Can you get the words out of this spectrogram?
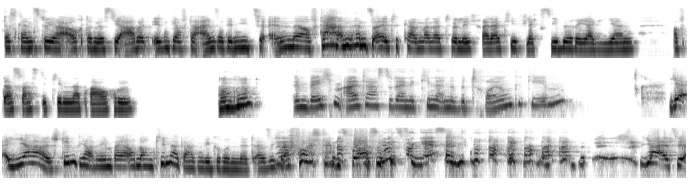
das kennst du ja auch. Dann ist die Arbeit irgendwie auf der einen Seite nie zu Ende. Auf der anderen Seite kann man natürlich relativ flexibel reagieren auf das, was die Kinder brauchen. Mhm. In welchem Alter hast du deine Kinder in eine Betreuung gegeben? Ja, ja, stimmt. Wir haben nebenbei auch noch einen Kindergarten gegründet. Also ich war Vorstandsvorsitzende. vergessen. ja, als wir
